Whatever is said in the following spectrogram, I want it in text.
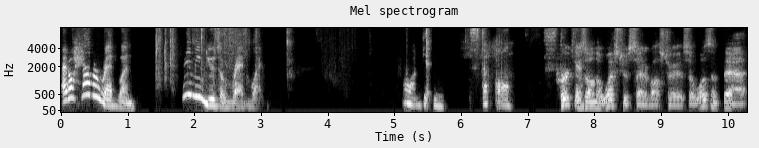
I don't have a red one. What do you mean use a red one? Oh, I'm getting stuff all. Perth is on the western side of Australia, so it wasn't that.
